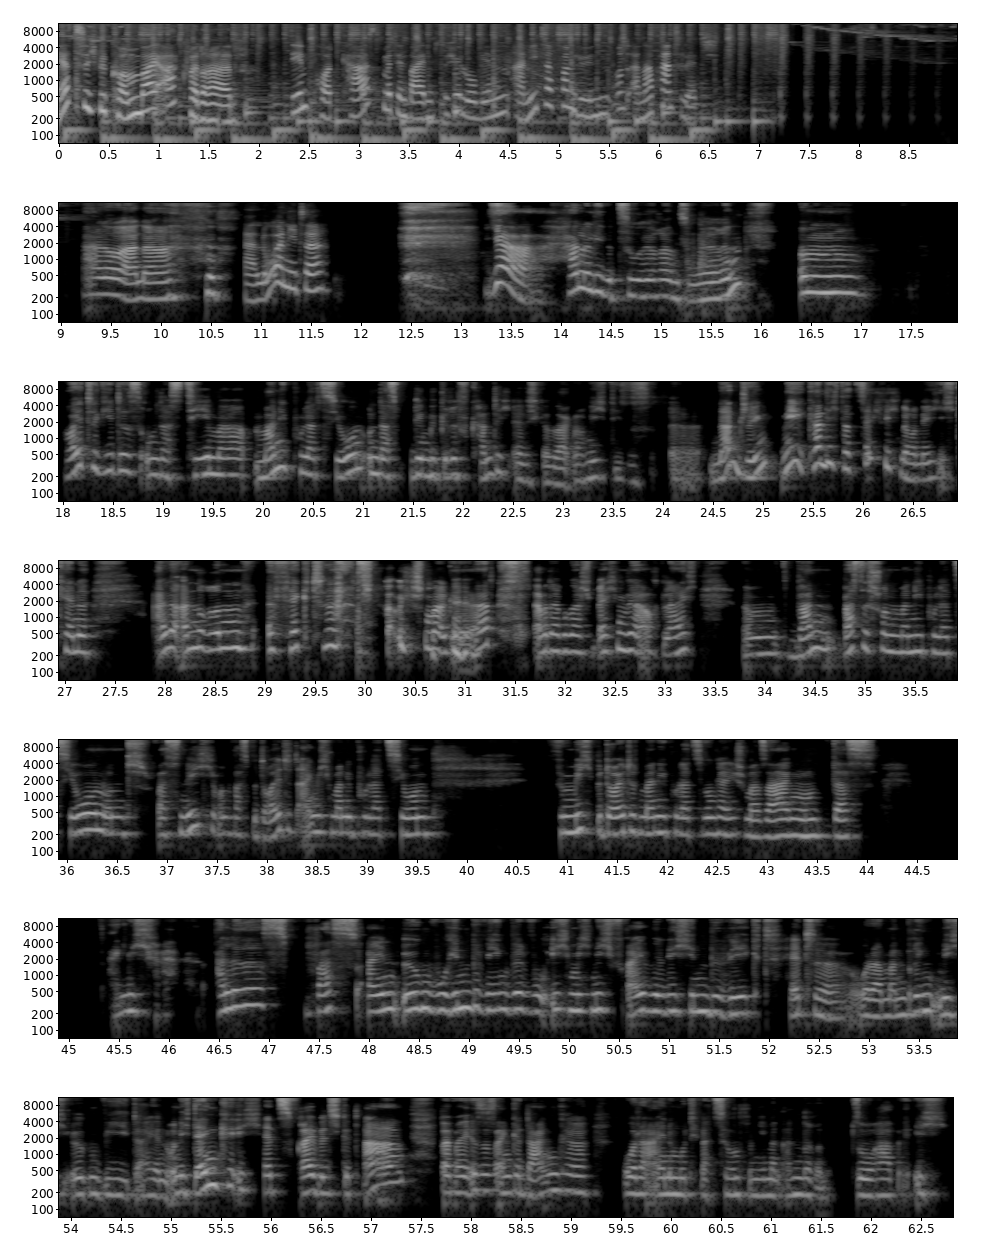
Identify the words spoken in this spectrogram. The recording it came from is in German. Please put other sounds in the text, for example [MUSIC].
Herzlich willkommen bei A Quadrat, dem Podcast mit den beiden Psychologinnen Anita von Lünen und Anna Pantelic. Hallo Anna. [LAUGHS] Hallo Anita. Ja, hallo liebe Zuhörer und Zuhörerinnen. Um, heute geht es um das Thema Manipulation und das, den Begriff kannte ich ehrlich gesagt noch nicht, dieses äh, Nudging. Nee, kannte ich tatsächlich noch nicht. Ich kenne alle anderen Effekte, [LAUGHS] die habe ich schon mal gehört, aber darüber sprechen wir auch gleich. Ähm, wann, was ist schon Manipulation und was nicht und was bedeutet eigentlich Manipulation? Für mich bedeutet Manipulation, kann ich schon mal sagen, dass eigentlich alles, was einen irgendwo hinbewegen will, wo ich mich nicht freiwillig hinbewegt hätte oder man bringt mich irgendwie dahin. Und ich denke, ich hätte es freiwillig getan. Dabei ist es ein Gedanke oder eine Motivation von jemand anderem. So habe ich,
